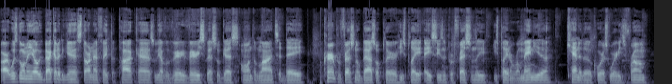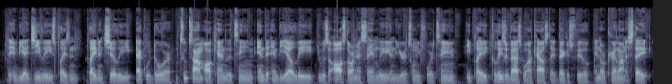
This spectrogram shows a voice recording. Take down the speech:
All right, what's going on, y'all? We back at it again, starting that faith the podcast. We have a very, very special guest on the line today. Current professional basketball player. He's played eight seasons professionally. He's played in Romania, Canada, of course, where he's from. The NBA G Leagues plays in played in Chile, Ecuador. Two-time All Canada team in the NBL league. He was an All Star in that same league in the year 2014. He played collegiate basketball at Cal State Bakersfield and North Carolina State.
